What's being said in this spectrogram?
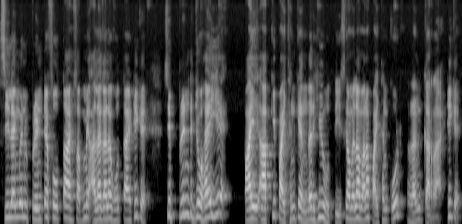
सी लैंग्वेज में प्रिंट एफ़ होता है, सब में अलग अलग होता है, ठीक है? सिर्फ़ प्रिंट जो है, ये पाई, आपकी पाइथन के अंदर ही होती है। इसका मतलब हमारा पाइथन कोड रन कर रहा है, ठीक है?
